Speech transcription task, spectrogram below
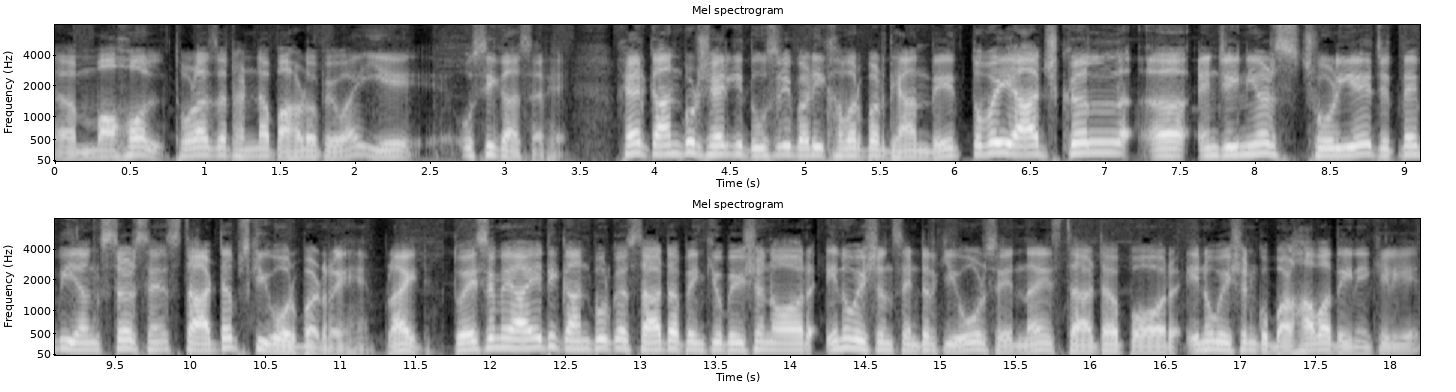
माहौल थोड़ा सा ठंडा पहाड़ों पे हुआ है, ये उसी का असर है। खैर, कानपुर शहर की दूसरी बड़ी खबर पर ध्यान दें तो भाई आजकल इंजीनियर्स छोड़िए, जितने भी यंगस्टर्स हैं स्टार्टअप्स की ओर बढ़ रहे हैं राइट तो ऐसे में आई आईआईटी कानपुर का स्टार्टअप इंक्यूबेशन और इनोवेशन सेंटर की ओर से नए स्टार्टअप और इनोवेशन को बढ़ावा देने के लिए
